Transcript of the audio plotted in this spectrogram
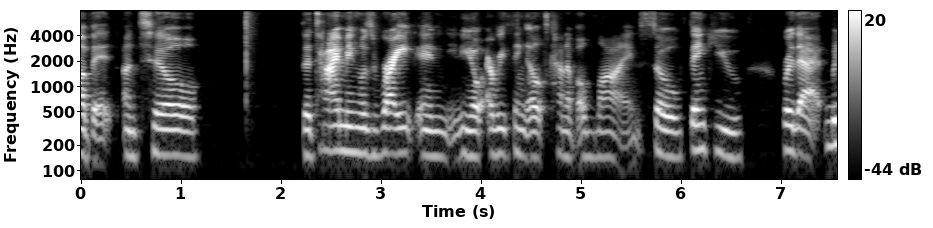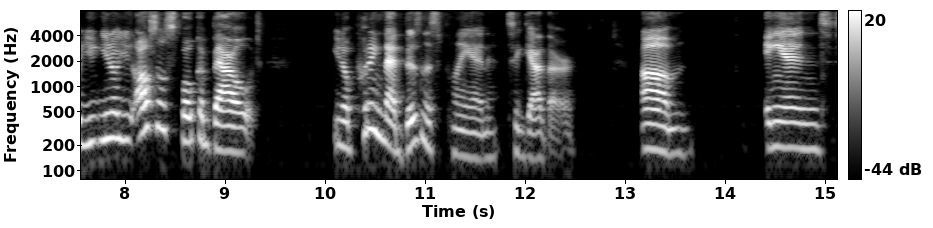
of it until the timing was right and you know everything else kind of aligned. So thank you for that. But you you know you also spoke about you know putting that business plan together um and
